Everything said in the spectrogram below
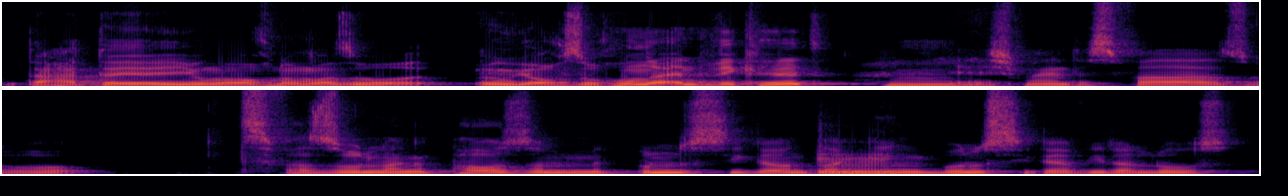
Da hat der Junge auch nochmal so irgendwie auch so Hunger entwickelt. hm. Ja, ich meine, das war so, das war so lange Pause mit Bundesliga und dann Mhm. ging Bundesliga wieder los.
